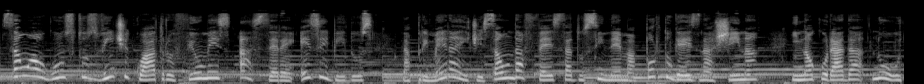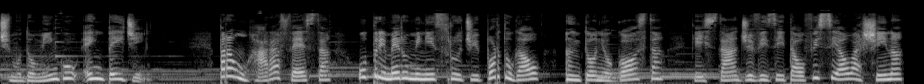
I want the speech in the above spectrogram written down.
são alguns dos 24 filmes a serem exibidos na primeira edição da Festa do Cinema Português na China, inaugurada no último domingo em Beijing. Para honrar a festa, o primeiro-ministro de Portugal, Antônio Costa, que está de visita oficial à China,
